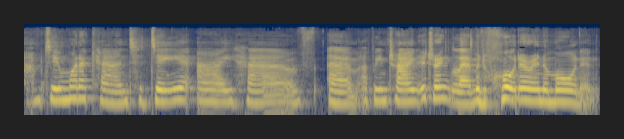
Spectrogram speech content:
I'm doing what I can. Today I have um, I've been trying to drink lemon water in the morning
